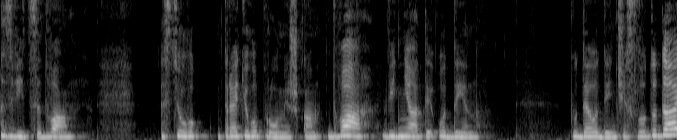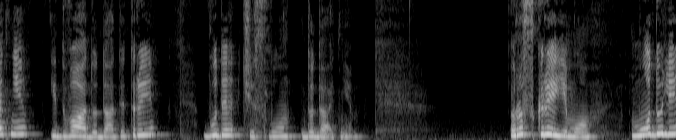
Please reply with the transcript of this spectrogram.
звідси 2 з цього третього проміжка. 2 відняти 1 буде 1 число додатнє, і 2 додати 3 буде число додатнє. Розкриємо модулі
